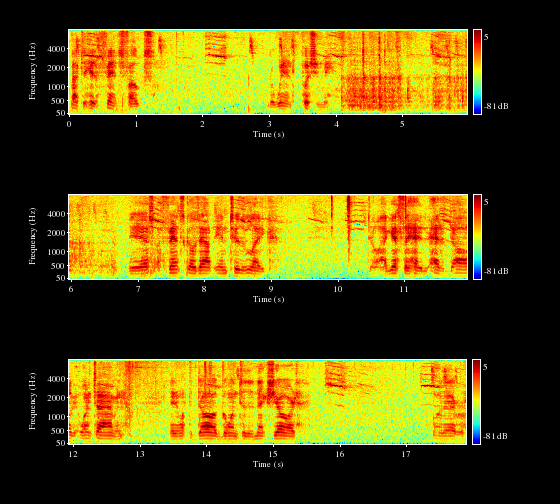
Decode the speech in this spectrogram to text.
About to hit a fence, folks. The wind's pushing me. Yes, a fence goes out into the lake. So I guess they had, had a dog at one time and they didn't want the dog going to the next yard. Whatever.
